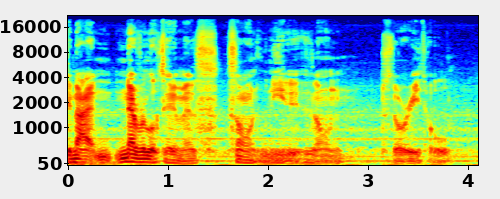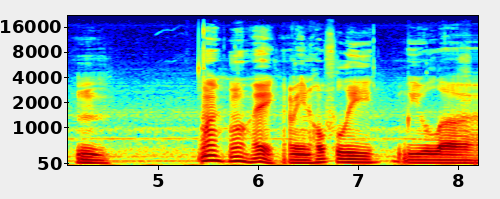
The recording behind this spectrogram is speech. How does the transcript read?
did not never looked at him as someone who needed his own story told. Hmm. Well, well, hey, I mean, hopefully we will uh,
